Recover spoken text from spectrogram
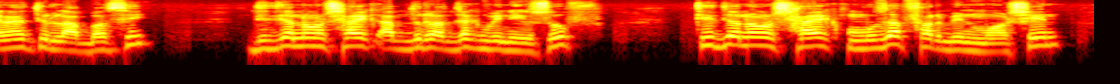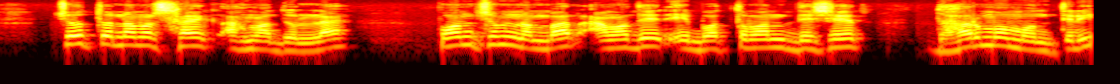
এনায়তুল্লা আব্বাসী, দ্বিতীয় নম্বর শাহেক আব্দুর রাজ্জাক বিন ইউসুফ, তৃতীয় নম্বর শাহেক মুজাফর বিন মহসিন চতুর্থ নম্বর শাহেক আহমদুল্লাহ, পঞ্চম নম্বর আমাদের এই বর্তমান দেশের ধর্মমন্ত্রী,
